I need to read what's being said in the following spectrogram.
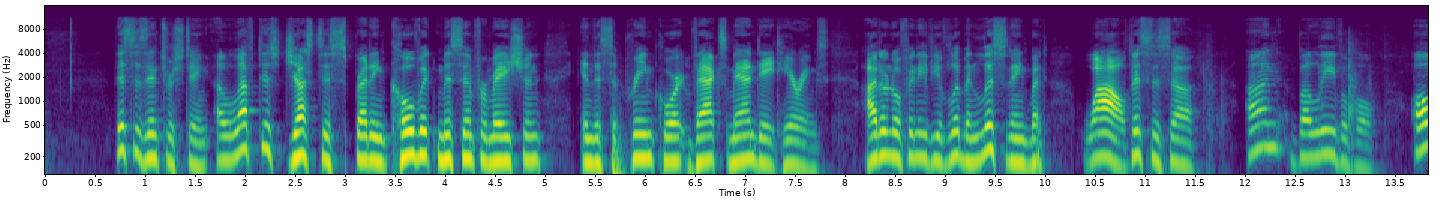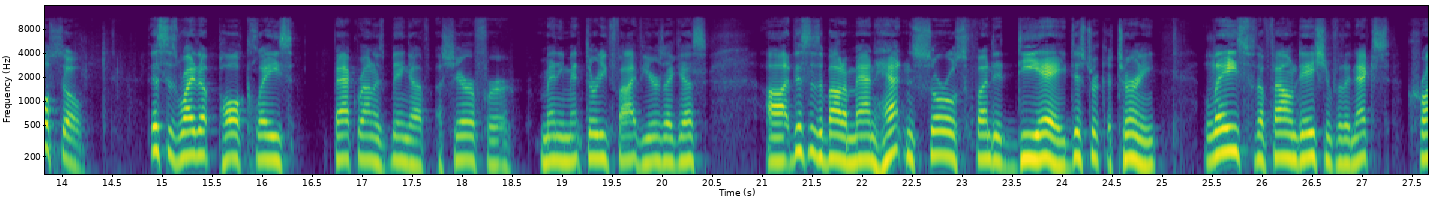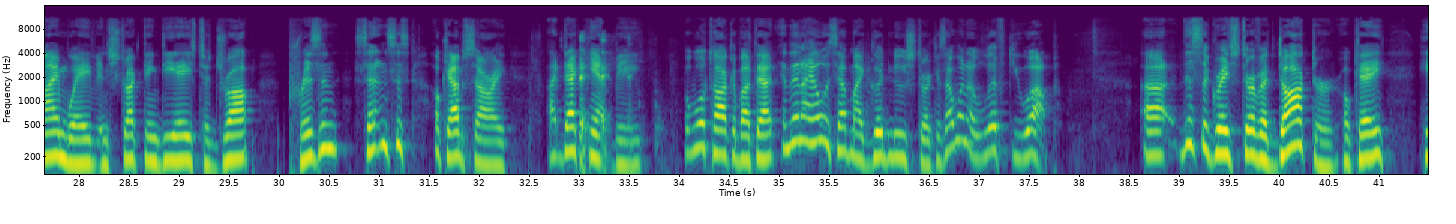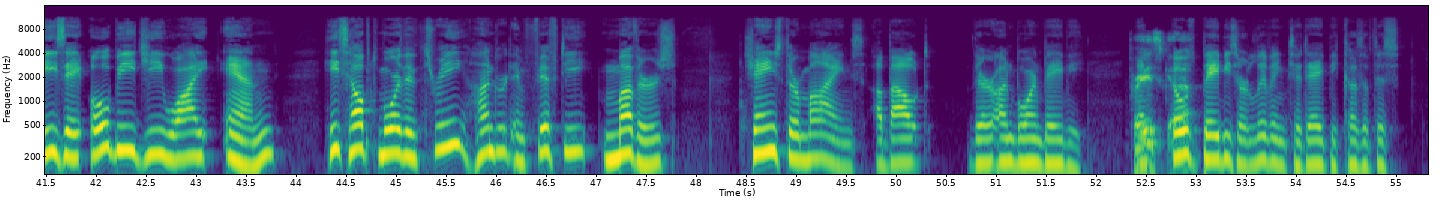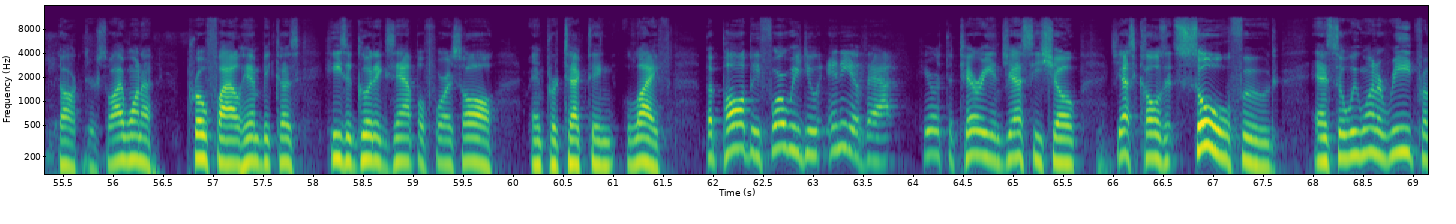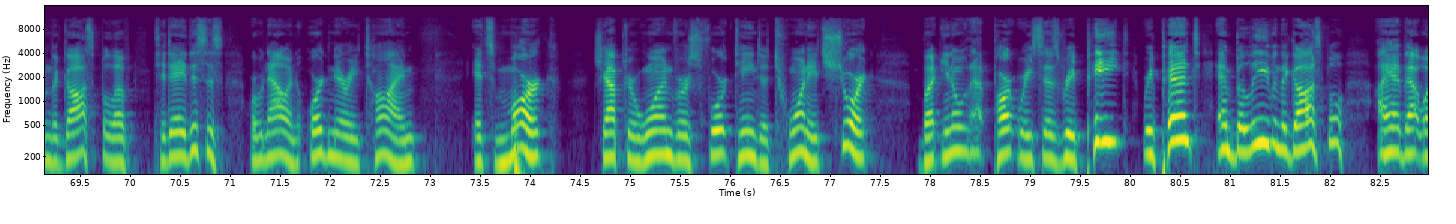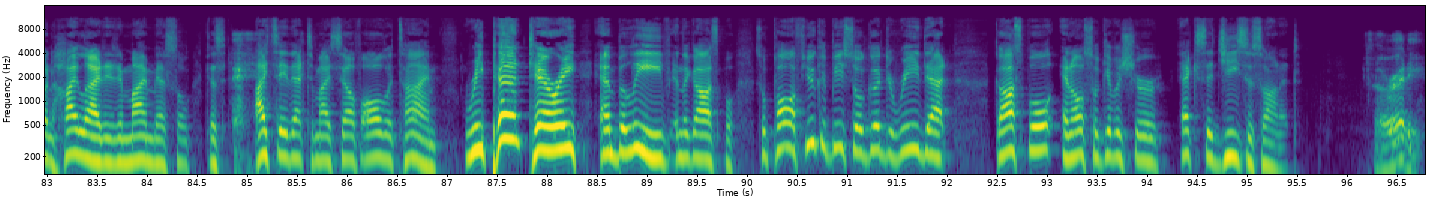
this is interesting. A leftist justice spreading COVID misinformation in the Supreme Court vax mandate hearings. I don't know if any of you have been listening, but wow, this is uh, unbelievable. Also, this is right up Paul Clay's background as being a, a sheriff for many, many, 35 years, I guess. Uh, this is about a Manhattan Soros funded DA, district attorney, lays the foundation for the next crime wave, instructing DAs to drop prison sentences. Okay, I'm sorry. I, that can't be. But we'll talk about that. And then I always have my good news story because I want to lift you up. Uh, this is a great story of a doctor, okay? He's a OBGYN He's helped more than 350 mothers change their minds about their unborn baby. Praise and God. Those babies are living today because of this doctor. So I want to profile him because he's a good example for us all in protecting life. But Paul, before we do any of that here at the Terry and Jesse show, Jess calls it soul food. And so we want to read from the gospel of today. This is we're now in ordinary time it's Mark chapter 1, verse 14 to 20. It's short, but you know that part where he says, repeat, repent, and believe in the gospel? I had that one highlighted in my missal because I say that to myself all the time. Repent, Terry, and believe in the gospel. So, Paul, if you could be so good to read that gospel and also give us your exegesis on it. Alrighty.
